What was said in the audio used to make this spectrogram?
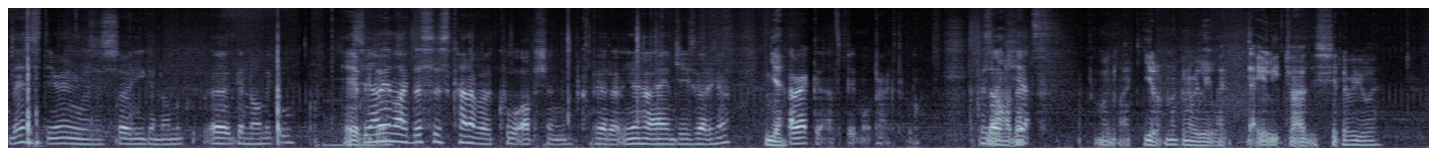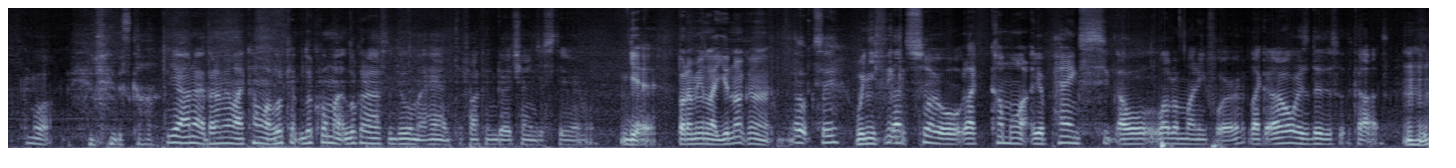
their steering was just so ergonomical. Uh, ergonomical. Yeah, See, I mean, like this is kind of a cool option compared to you know how AMG's got it here. yeah. I reckon that's a bit more practical. Because No, like, yeah, that's. I mean, like, you're not gonna really like daily drive this shit everywhere. What? this car. Yeah, I know, but I mean, like, come on, look at look what my look what I have to do with my hand to fucking go change the steering wheel. Yeah, but I mean, like, you're not gonna. Look, see, When you think. that's so like, come on, you're paying a lot of money for it. Like, I always do this with cars. hmm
